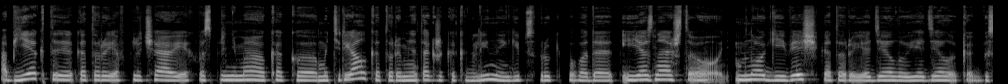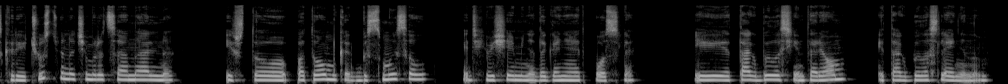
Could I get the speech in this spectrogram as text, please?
объекты, которые я включаю, я их воспринимаю как э, материал, который мне так же, как и глина и гипс в руки попадает. И я знаю, что многие вещи, которые я делаю, я делаю как бы скорее чувственно, чем рационально, и что потом как бы смысл этих вещей меня догоняет после. И так было с янтарем, и так было с Лениным.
